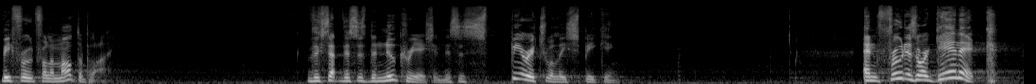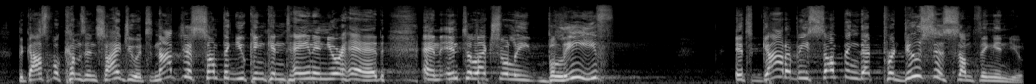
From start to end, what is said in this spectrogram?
be fruitful and multiply. Except this is the new creation, this is spiritually speaking. And fruit is organic. The gospel comes inside you. It's not just something you can contain in your head and intellectually believe. It's got to be something that produces something in you.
